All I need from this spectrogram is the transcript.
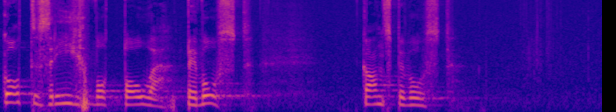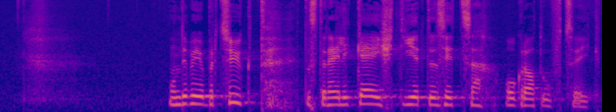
Gottes Reich bauen will? Bewusst. Ganz bewusst. Und ich bin überzeugt, dass der Heilige Geist dir das jetzt auch gerade aufzeigt.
